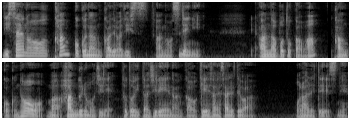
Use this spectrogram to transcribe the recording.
実際あの、韓国なんかでは実、あの、すでにアンラボとかは、韓国の、まあ、ハングル文字で届いた事例なんかを掲載されてはおられてですね。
